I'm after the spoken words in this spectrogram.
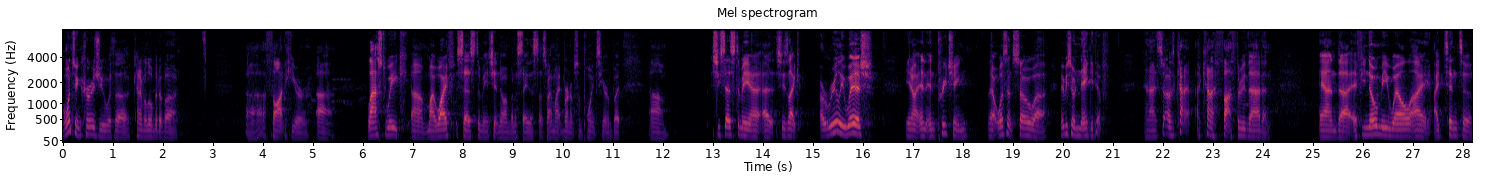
I want to encourage you with a kind of a little bit of a, uh, a thought here. Uh, last week, um, my wife says to me, she didn't know I'm going to say this, so I might burn up some points here, but um, she says to me, uh, uh she's like, I really wish, you know, in, in preaching, that wasn't so uh, maybe so negative. And I, so I was kind of, I kind of thought through that, and and uh, if you know me well, I, I tend to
